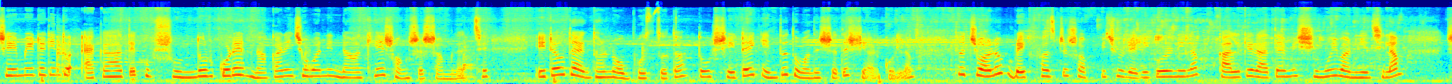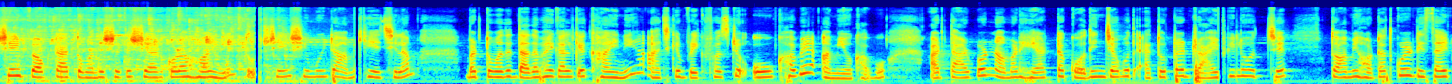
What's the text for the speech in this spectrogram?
সেই মেয়েটা কিন্তু একা হাতে খুব সুন্দর করে নাকানি চুবানি না খেয়ে সংসার সামলাচ্ছে। এটাও তো এক ধরনের অভ্যস্ততা। তো সেটাই কিন্তু তোমাদের সাথে শেয়ার করলাম। তো চলো ব্রেকফাস্টে সব কিছু রেডি করে নিলাম। কালকে রাতে আমি সিমুই বানিয়েছিলাম। সেই ব্লগটা আর তোমাদের সাথে শেয়ার করা হয়নি। তো সেই সিমুইটা আমি খেয়েছিলাম। বাট তোমাদের দাদাভাই কালকে খাইনি আজকে ব্রেকফাস্টে ও খাবে, আমিও খাব। আর তারপর না আমার হেয়ারটা কদিন যাবৎ এতটা ড্রাই ফিল হচ্ছে তো আমি হঠাৎ করে ডিসাইড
